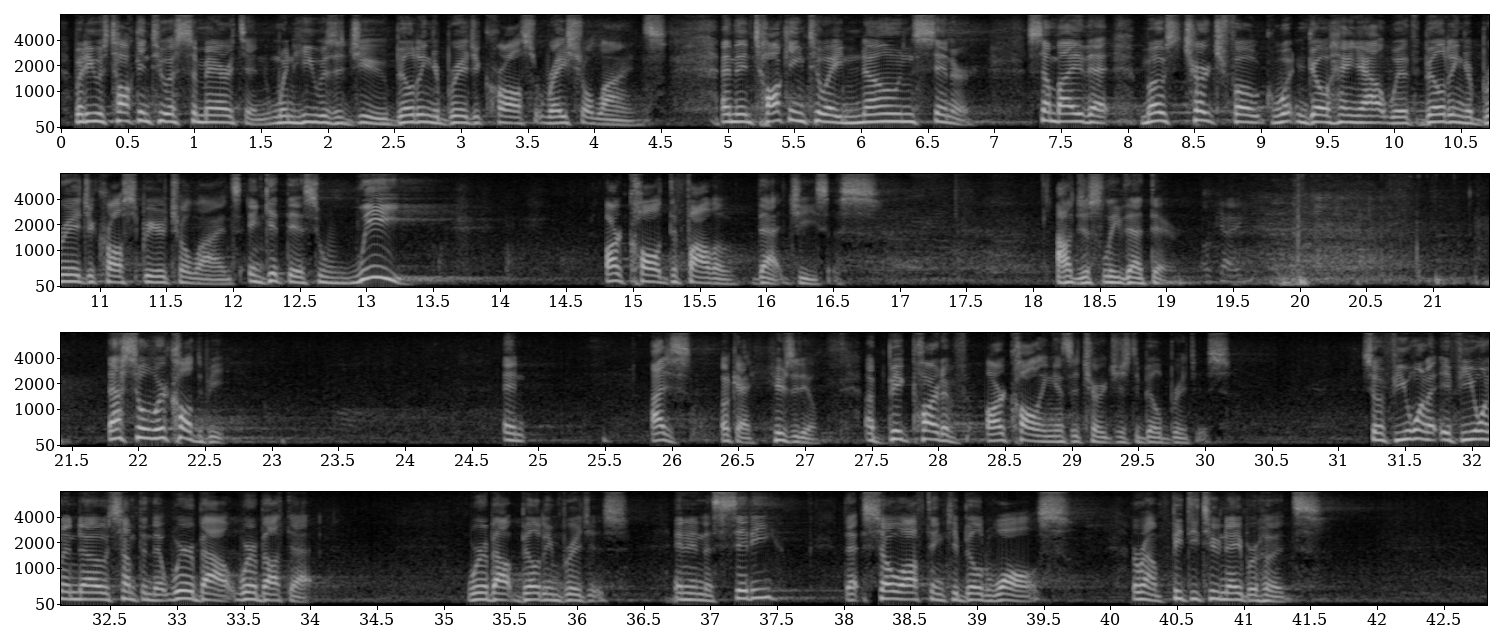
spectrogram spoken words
but he was talking to a Samaritan when he was a Jew, building a bridge across racial lines, and then talking to a known sinner, somebody that most church folk wouldn't go hang out with, building a bridge across spiritual lines. And get this, we are called to follow that Jesus. I'll just leave that there. Okay. That's what we're called to be. And I just, okay, here's the deal. A big part of our calling as a church is to build bridges. So if you want to if you want to know something that we're about, we're about that. We're about building bridges. And in a city that so often can build walls around 52 neighborhoods.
